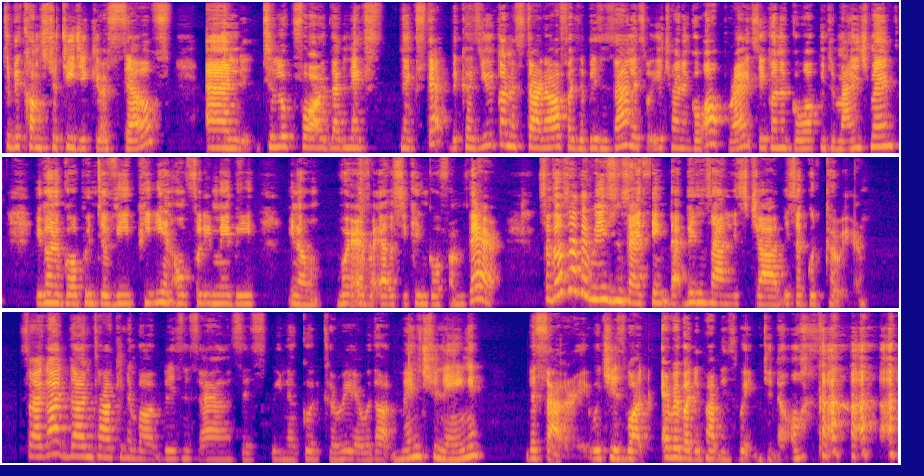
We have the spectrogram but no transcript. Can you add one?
to become strategic yourself and to look for that next next step because you're going to start off as a business analyst but you're trying to go up right? So you're going to go up into management you're going to go up into vp and hopefully maybe you know wherever else you can go from there so those are the reasons i think that business analyst job is a good career so i got done talking about business analysts being a good career without mentioning the salary which is what everybody probably is waiting to know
